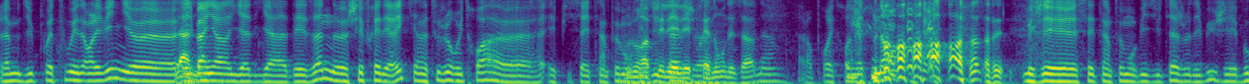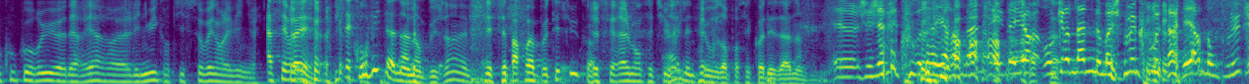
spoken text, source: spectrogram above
L'âme du Poitou est dans les vignes. euh, eh ben, il y, a- y y des ânes chez Frédéric. Il y en a toujours eu trois. euh, et puis ça a été un peu Vous mon nous rappelez les, euh, prénoms des ânes? Alors pour être honnête, non. Mais- c'était un peu mon bizutage au début. J'ai beaucoup couru euh, derrière euh, les nuits quand ils se sauvaient dans les vignes. Ah, c'est vrai. Puis ça court vite, un âne en plus. Hein. C'est parfois un peu têtu. Quoi. C'est réellement têtu. Hein, oui. Pio, vous en pensez quoi des ânes? Euh, J'ai jamais couru derrière un âne. Et d'ailleurs, aucun âne ne m'a jamais couru derrière non plus. Je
